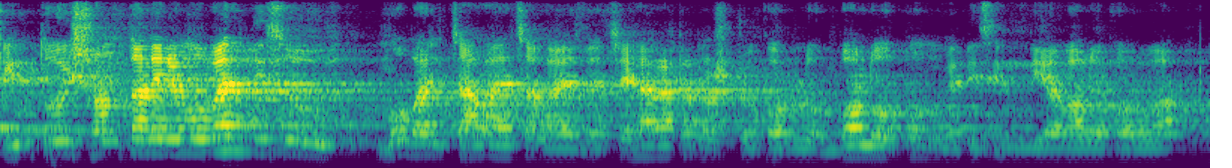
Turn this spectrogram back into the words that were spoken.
কিন্তু ওই সন্তানের মোবাইল দিছু। মোবাইল চালায় চালায় যে চেহারাটা নষ্ট করল, বলো কোন মেডিসিন দিয়ে ভালো করবা?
